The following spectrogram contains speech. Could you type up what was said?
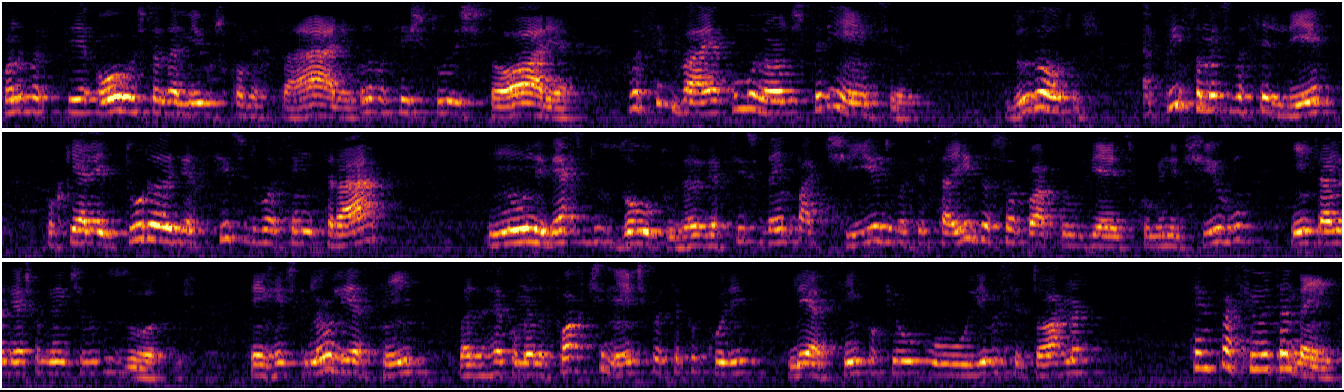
quando você ouve os seus amigos conversarem, quando você estuda história, você vai acumulando experiência dos outros. Principalmente se você lê, porque a leitura é o exercício de você entrar no universo dos outros, é o exercício da empatia, de você sair do seu próprio viés cognitivo e entrar no viés cognitivo dos outros. Tem gente que não lê assim, mas eu recomendo fortemente que você procure ler assim, porque o, o livro se torna... serve para filme também.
